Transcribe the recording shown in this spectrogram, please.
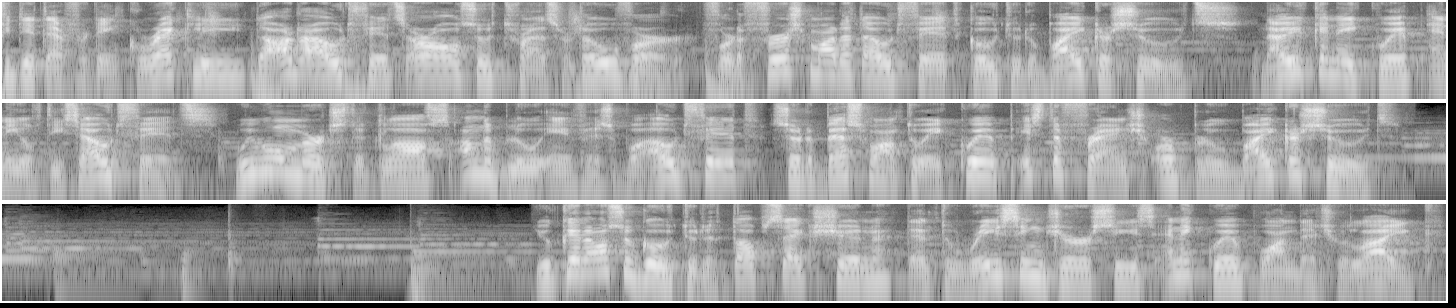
If you did everything correctly, the other outfits are also transferred over. For the first modded outfit, go to the biker suits. Now you can equip any of these outfits. We will merge the gloves on the blue invisible outfit, so the best one to equip is the French or blue biker suit. You can also go to the top section, then to racing jerseys and equip one that you like.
